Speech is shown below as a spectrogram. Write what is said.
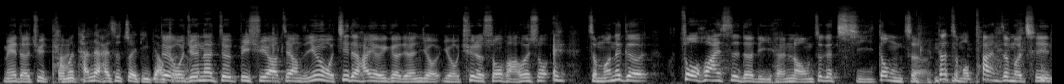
没得去谈。我们谈的还是最低标准。对，我觉得那就必须要这样子，因为我记得还有一个人有有趣的说法，会说，哎，怎么那个。做坏事的李恒龙这个启动者，他怎么判这么轻？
